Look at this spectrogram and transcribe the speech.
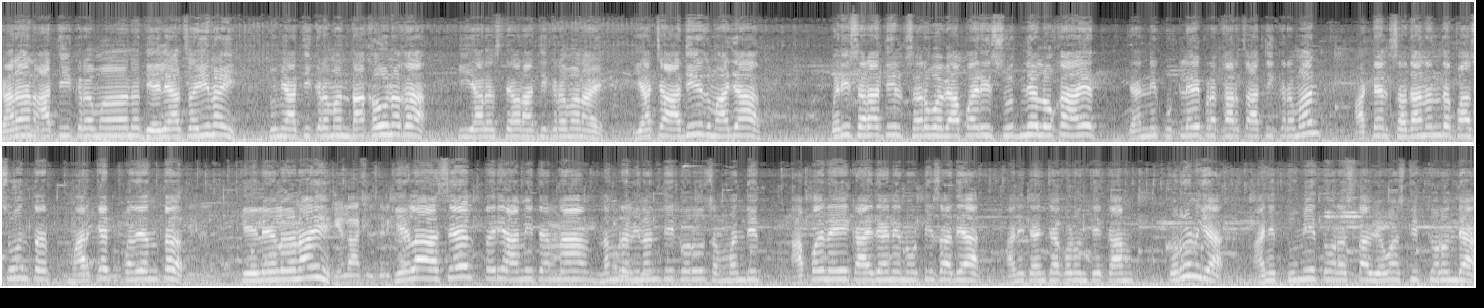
कारण अतिक्रमण दिल्याचंही नाही. तुम्ही अतिक्रमण दाखवू नका की या रस्त्यावर अतिक्रमण आहे. याच्या आधीच माझ्या परिसरातील सर्व व्यापारी सुज्ञ लोक आहेत. त्यांनी कुठल्याही प्रकारचं अतिक्रमण हॉटेल सदानंदपासून तर मार्केट पर्यंत केलेलं नाही. केला असेल तरी केला असेल तरी आम्ही त्यांना नम्र विनंती करू. संबंधित आपणही कायद्याने नोटिसा द्या आणि त्यांच्याकडून ते काम करून घ्या आणि तुम्ही तो रस्ता व्यवस्थित करून द्या.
